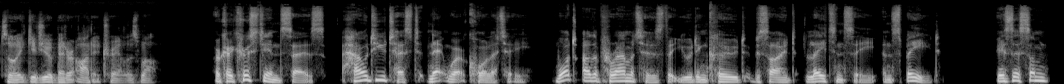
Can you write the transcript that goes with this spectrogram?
So it gives you a better audit trail as well. Okay, Christian says, How do you test network quality? What are the parameters that you would include beside latency and speed? Is there some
